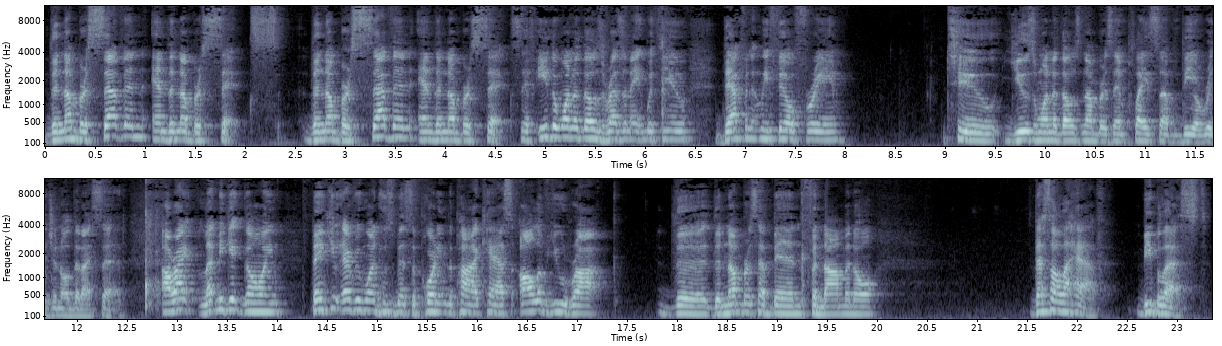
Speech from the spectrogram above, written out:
the number 7 and the number 6 the number seven and the number six. If either one of those resonate with you, definitely feel free to use one of those numbers in place of the original that I said. All right, let me get going. Thank you everyone who's been supporting the podcast. All of you rock. The the numbers have been phenomenal. That's all I have. Be blessed.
